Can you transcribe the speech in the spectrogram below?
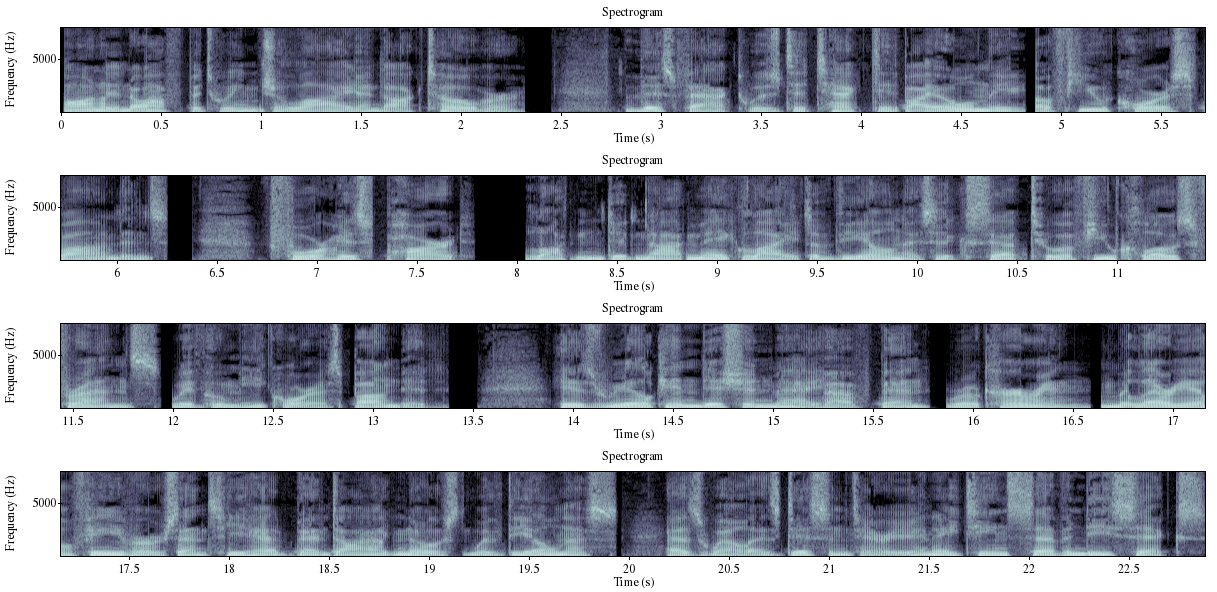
on and off between July and October. This fact was detected by only a few correspondents. For his part, Lawton did not make light of the illness except to a few close friends with whom he corresponded. His real condition may have been recurring malarial fever since he had been diagnosed with the illness, as well as dysentery in 1876.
